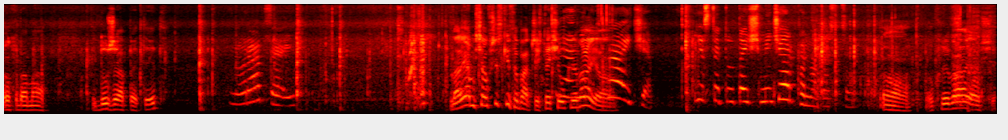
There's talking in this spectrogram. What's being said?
On chyba ma duży apetyt. No raczej. No ale ja bym chciał wszystkie zobaczyć, te się ukrywają. Poczekajcie. Jeszcze tutaj śmieciarka na desce. O, ukrywają się.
